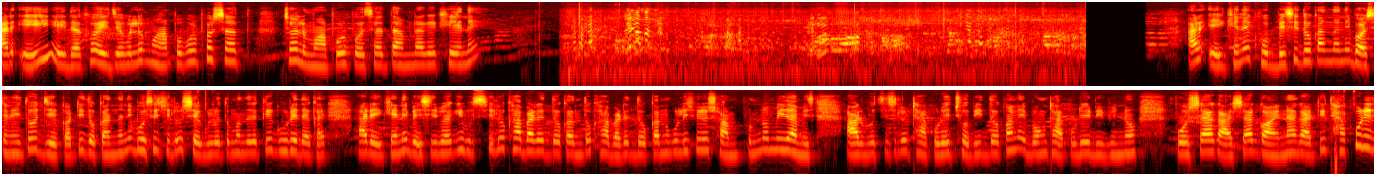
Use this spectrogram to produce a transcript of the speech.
আর এই এই দেখো, এই যে হলো মহাপ্রভুর প্রসাদ। চলো মহাপ্রভুর প্রসাদটা আমরা আগে খেয়ে নেই। আর এইখানে খুব বেশি দোকানদানি বসেনি তো, যে কটি দোকানদানি বসেছিল সেগুলো তোমাদেরকে ঘুরে দেখায়। আর এইখানে বেশিরভাগই বসেছিল খাবারের দোকান। তো খাবারের দোকানগুলি ছিল সম্পূর্ণ নিরামিষ। আর বসেছিল ঠাকুরের ছবির দোকান এবং ঠাকুরের বিভিন্ন পোশাক, আশাক গয়নাগাটি ঠাকুরের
